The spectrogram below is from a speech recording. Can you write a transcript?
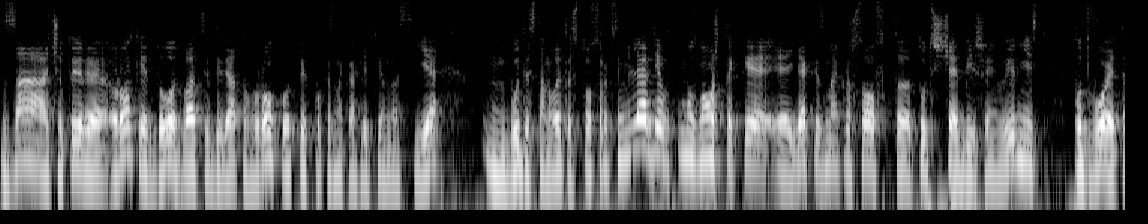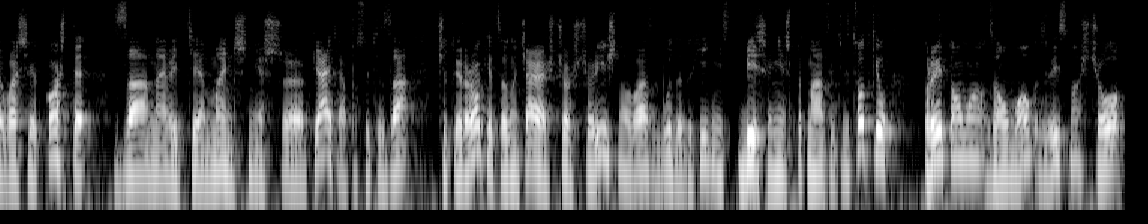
за 4 роки до 29 року, тих показниках, які в нас є буде становити 147 мільярдів. Тому знову ж таки, е, як і з Microsoft, тут ще більша ймовірність подвоїти ваші кошти за навіть менш ніж 5, е, а по суті за 4 роки. Це означає, що щорічно у вас буде дохідність більше ніж 15%. При тому за умов, звісно, що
